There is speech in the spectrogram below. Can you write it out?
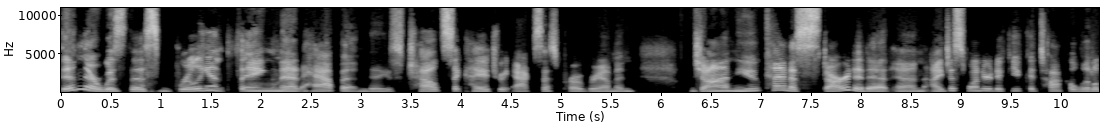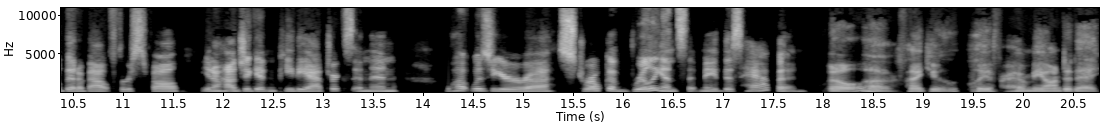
then there was this brilliant thing that happened this child psychiatry access program and john you kind of started it and i just wondered if you could talk a little bit about first of all you know how'd you get in pediatrics and then what was your uh, stroke of brilliance that made this happen? Well, uh, thank you, Leah, for having me on today.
